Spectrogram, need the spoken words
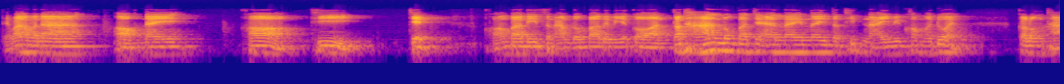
แต่ว่าเวลาออกในข้อที่เจ็ดของบาลีสนามหลวงบาลีวิทยากรตถาลงปัจจัยอะไรในตทิศไหนวิเคราะห์มาด้วย ก็ลงถา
